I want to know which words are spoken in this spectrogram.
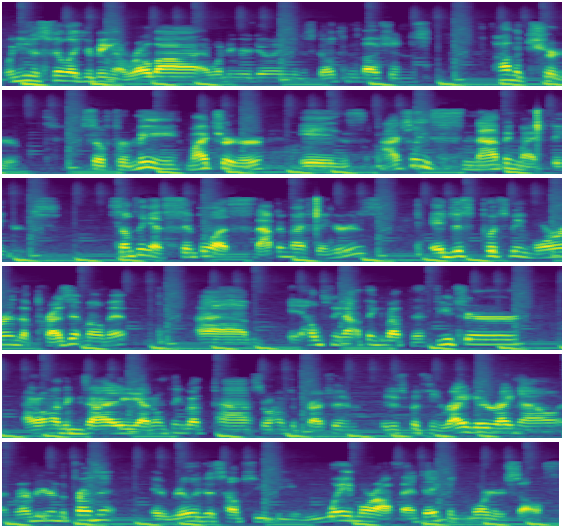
when you just feel like you're being a robot and whatever you're doing, you just go through the motions, have a trigger. So for me, my trigger is actually snapping my fingers. Something as simple as snapping my fingers, it just puts me more in the present moment. Um, it helps me not think about the future. I don't have anxiety. I don't think about the past. I don't have depression. It just puts me right here, right now. And whenever you're in the present, it really just helps you be way more authentic and more yourself.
